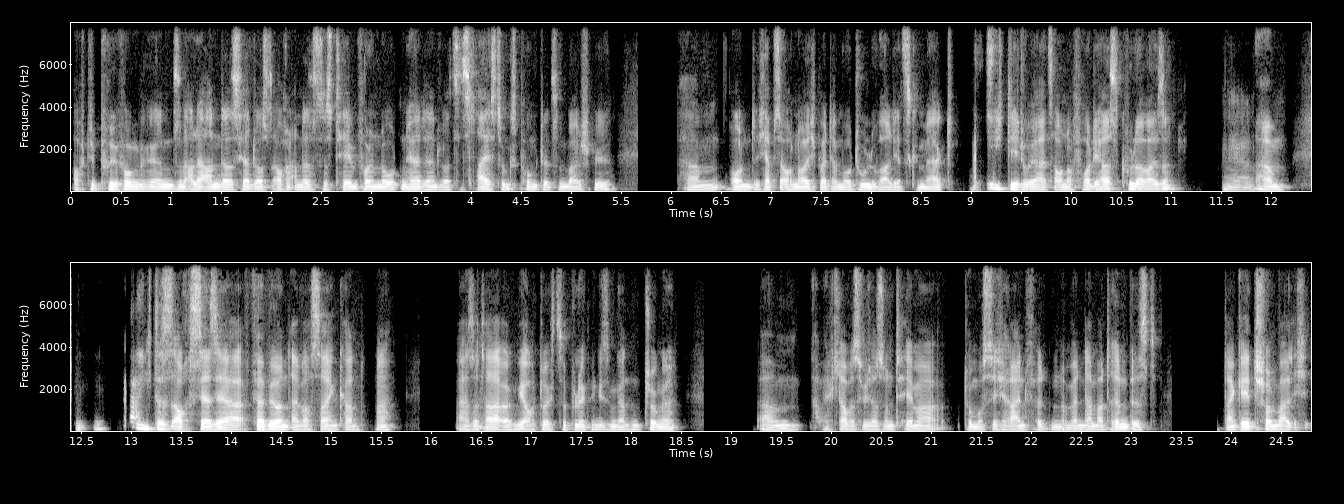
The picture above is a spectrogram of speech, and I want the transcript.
auch die Prüfungen sind alle anders. Ja, du hast auch ein anderes System von den Noten her, denn du hast jetzt Leistungspunkte zum Beispiel. Ähm, und ich habe es ja auch neulich bei der Modulwahl jetzt gemerkt, die du ja jetzt auch noch vor dir hast, coolerweise. Ja. Ähm, dass es auch sehr, sehr verwirrend einfach sein kann. Ne? Also da irgendwie auch durchzublicken in diesem ganzen Dschungel. Ähm, aber ich glaube, es ist wieder so ein Thema, du musst dich reinfinden und wenn du da mal drin bist, dann geht schon, weil ich,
